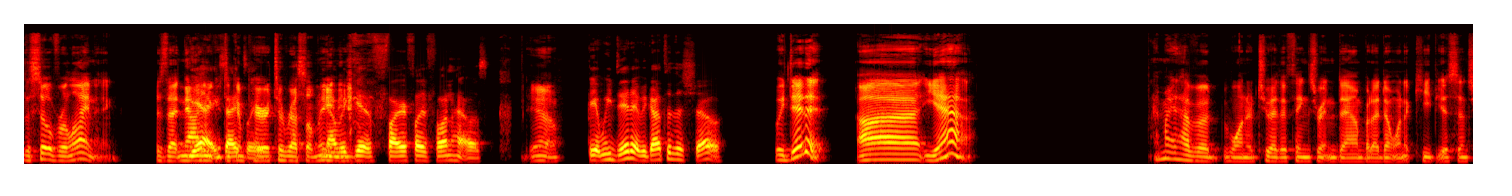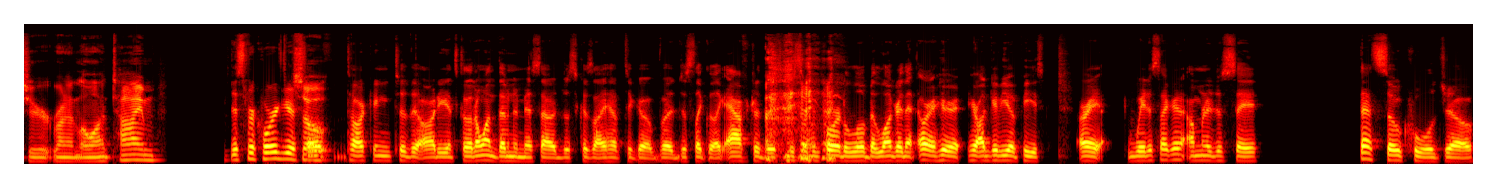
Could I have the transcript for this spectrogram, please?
the silver lining is that now Yeah, you get exactly. to compare it to WrestleMania. Now we get Firefly Funhouse. yeah, yeah, we did it. We got through the show. we did it. Uh, yeah. I might have a one or two other things written down, but I don't want to keep you since you're running low on time. Just record yourself So- talking to the audience because I don't want them to miss out just because I have to go. But just like like after this, just record a little bit longer. Then all right, here here I'll give you a piece. All right, wait a second. I'm gonna just say, that's so cool, Joe.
